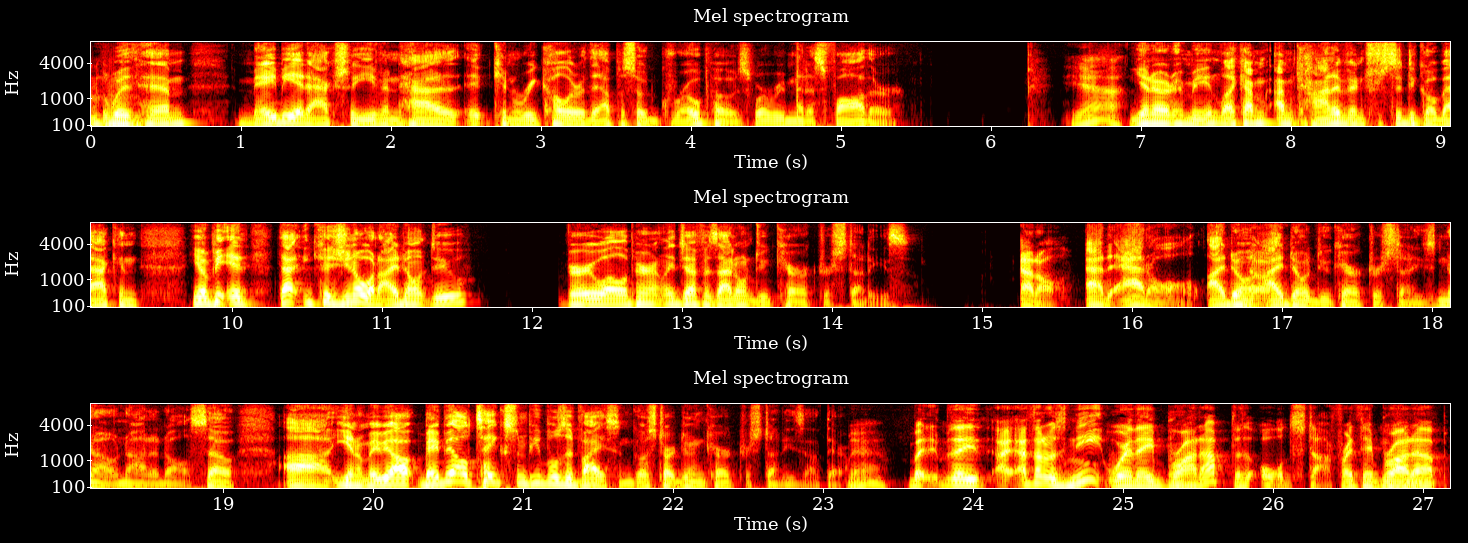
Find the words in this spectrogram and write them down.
mm-hmm. with him. Maybe it actually even has it can recolor the episode grow Gropos where we met his father. Yeah. You know what I mean? Like I'm I'm kind of interested to go back and you know be- it, that because you know what I don't do very well apparently Jeff is I don't do character studies At all. at at all. I don't No. I don't do character studies. No, not at all. So uh you know maybe I'll maybe I'll take some people's advice and go start doing character studies out there. Yeah, but they I, I thought it was neat where they brought up the old stuff, right? They brought Mm-hmm. up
